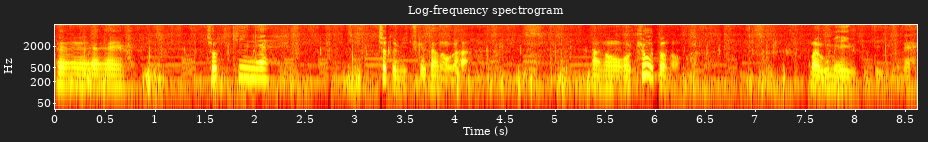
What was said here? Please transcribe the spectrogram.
えー、直近ねちょっと見つけたのがあの京都の、まあ、梅湯っていうね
